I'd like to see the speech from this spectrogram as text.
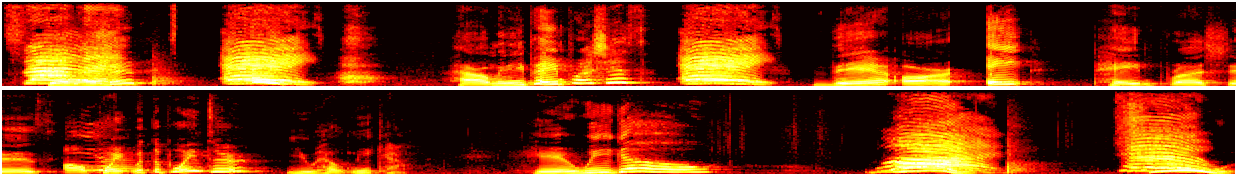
seven, eight, How many paintbrushes? eight. There are eight paintbrushes. I'll point with the pointer. You help me count. Here we go. One, two,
